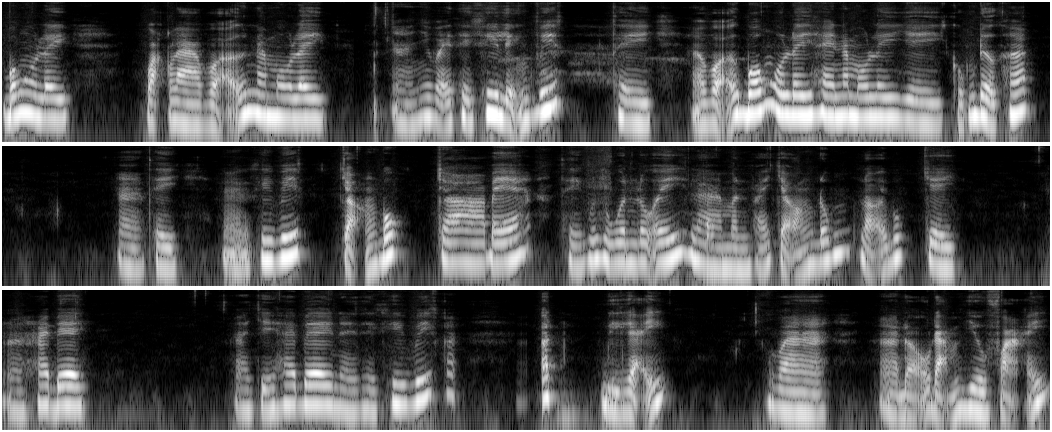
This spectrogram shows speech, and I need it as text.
4 ô ly hoặc là vở 5 ô ly. À, như vậy thì khi luyện viết thì à, vở 4 ô ly hay 5 ô ly gì cũng được hết. À, thì à, khi viết chọn bút cho bé thì quý phụ huynh lưu ý là mình phải chọn đúng loại bút chì. À, 2B à, chì 2B này thì khi viết á, ít bị gãy và à, độ đậm vừa phải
